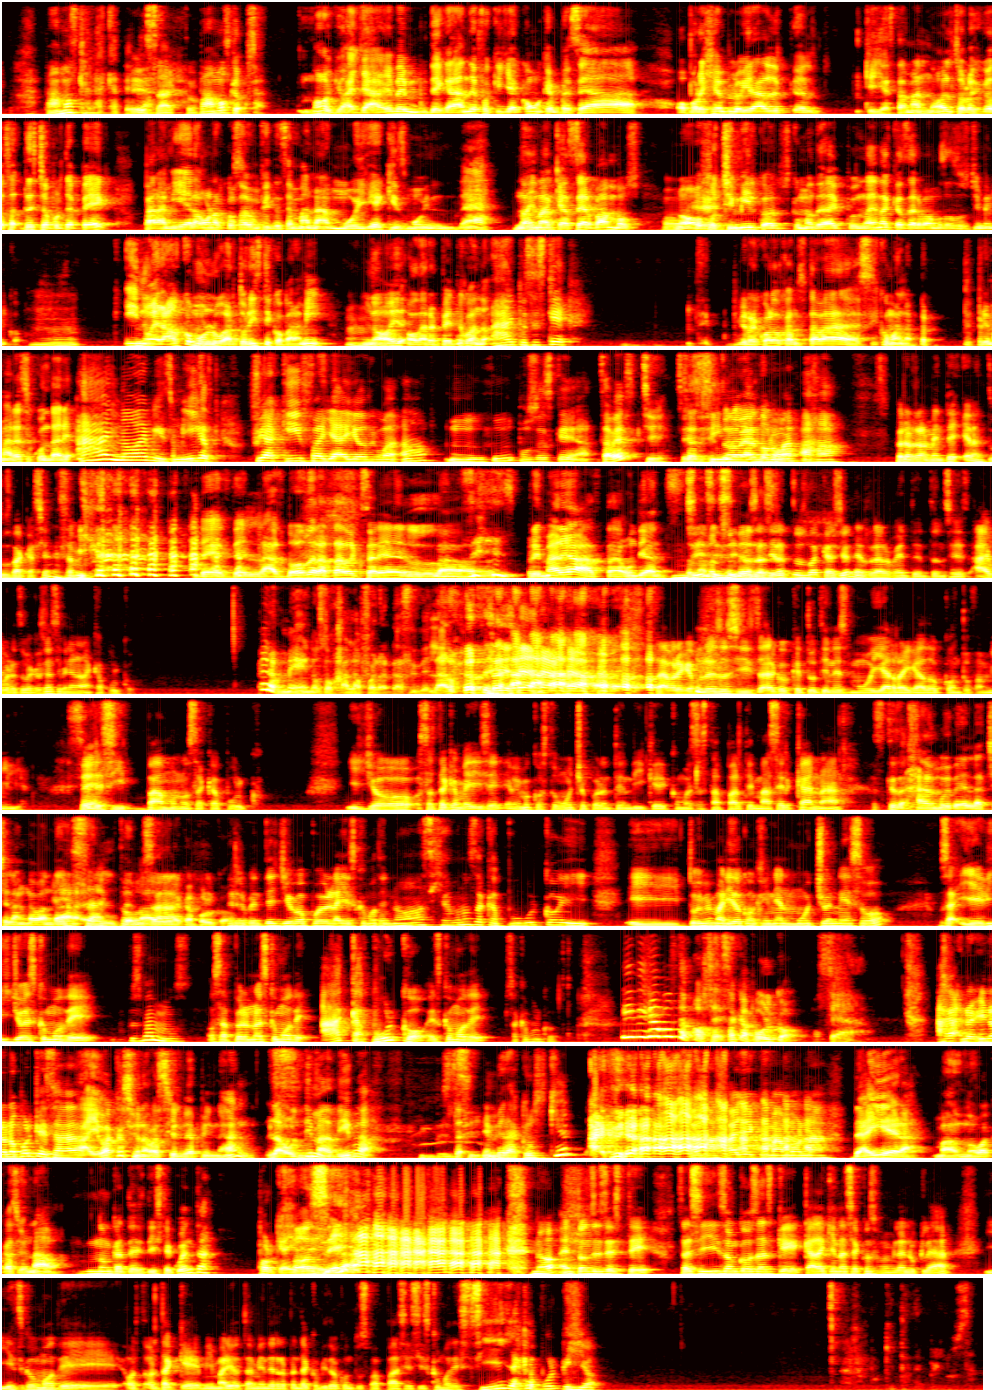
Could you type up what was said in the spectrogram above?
vamos que a la catedral, Exacto. vamos que, o sea, no, yo allá de, de grande fue que ya como que empecé a, o por ejemplo, ir al, el- que ya está mal, ¿no? El zoológico de Chapultepec, para mí era una cosa de un fin de semana muy X, muy, ah, no hay nada que hacer, vamos. No, o. Xochimilco, es como de, ay, pues no hay nada que hacer, vamos a Xochimilco. Mm. Y no era como un lugar turístico para mí, Ujú. ¿no? Y- O de repente cuando, ay, pues es que... Recuerdo cuando estaba así como en la pr- primaria, secundaria, ay, no, ay, mis amigas, fui aquí, fui allá, y yo como, ah, ujú, pues es que, ah", ¿sabes? Sí, sí, o sea, sí, sí, sí, tú no lo veas como, normal. ajá, Pero realmente eran tus vacaciones, amiga. Desde las 2 de la tarde que salía de la Sí. primaria hasta un día antes. Sí, sí, sí. O sea, si eran tus vacaciones realmente. Entonces, ay, bueno, tus vacaciones se vienen a Acapulco. Pero menos, ojalá fueran así de largas. o sea, por ejemplo, eso sí es algo que tú tienes muy arraigado con tu familia. Sí. Es decir, vámonos a Acapulco. Y yo, o sea, hasta que me dicen, a mí me costó mucho, pero entendí que como es esta parte más cercana, Es que ajá, es muy de la chelanga banda el Exacto, tema o sea, de Acapulco. de repente llego a Puebla y es como de, no, sí, vámonos a Acapulco. Y, y tú y mi marido congenian mucho en eso. O sea, y Eddie y yo es como de, pues vámonos. O sea, pero no es como de Acapulco, es como de, pues Acapulco. Y digamos, o sea, es Acapulco. O sea, Ajá, no, y no, no porque sea... ahí vacacionaba Silvia Pinal, la Sí. última diva. Sí. ¿En Veracruz quién? Hayek, mamona. De ahí era, más no vacacionaba. Nunca te diste cuenta. Porque ahí, ¿Oh, ahí sí? era. no, entonces, este, o sea, sí son cosas que cada quien hacía con su familia nuclear y es como de, ahorita que mi marido también de repente ha convivido con tus papás y así es como de, sí, Acapulco y yo. "Hay un poquito de pelusa.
